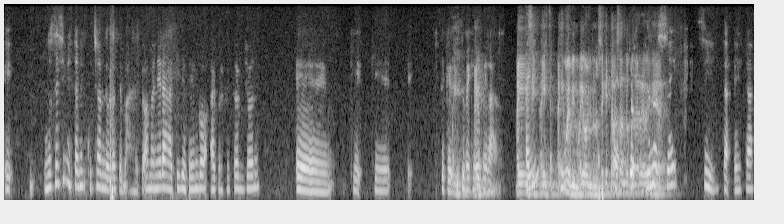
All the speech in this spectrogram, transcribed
Eh, no sé si me están escuchando los demás. De todas maneras, aquí yo tengo al profesor John eh, que, que, se, que- Ahí, se me quedó ahí. pegado. Ahí, ¿Ahí? sí, ahí, está, ahí volvimos, ahí volvimos. No sé qué está pasando Yo- con la hoy no sé, sí, está, está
